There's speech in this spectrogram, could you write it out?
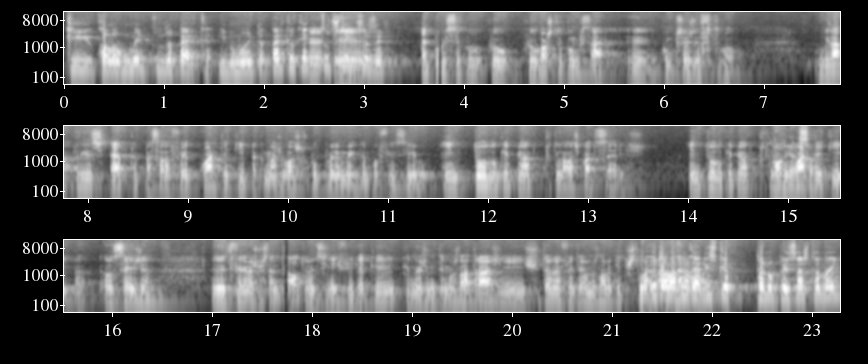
que, qual é o momento da perca. E no momento da perca, o que é que todos têm que fazer? É por isso que eu, que eu, gosto de conversar eh, com pessoas de futebol. O Vilar Perdizes, a época passada, foi a quarta equipa que mais bolas recuperou em meio campo ofensivo em todo o Campeonato de Portugal, as quatro séries. Em todo o Campeonato de Portugal, Aliás, quarta equipa. Ou seja, defendemos bastante alto, não significa que, que nos metemos lá atrás e chutando na frente vamos lá ver o que é que isto vai Eu estava a brincar disso que é para não pensares também,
